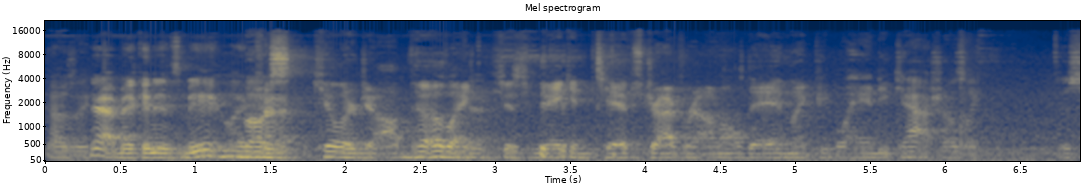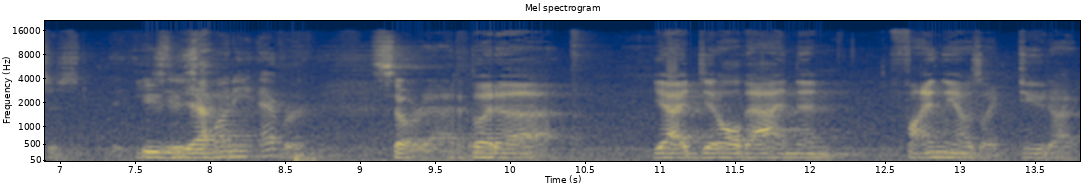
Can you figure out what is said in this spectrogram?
that was like Yeah, making ends meet. Like most trying killer job though like just making tips drive around all day and like people hand you cash i was like this is the easiest yeah. money ever so rad. but uh, yeah, I did all that, and then finally I was like, dude, I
